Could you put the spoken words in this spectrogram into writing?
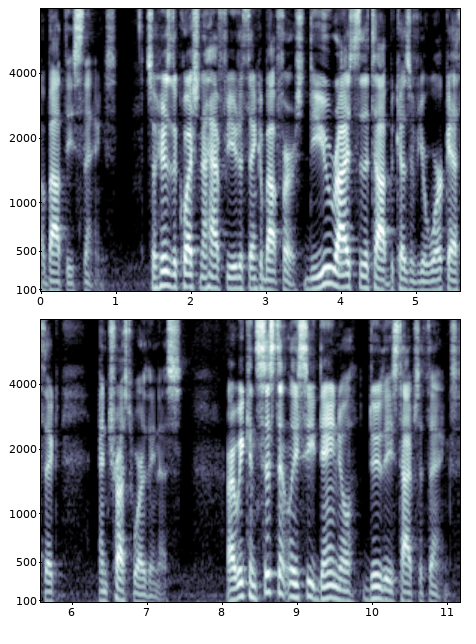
about these things. So here's the question I have for you to think about first Do you rise to the top because of your work ethic and trustworthiness? Right, we consistently see Daniel do these types of things.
